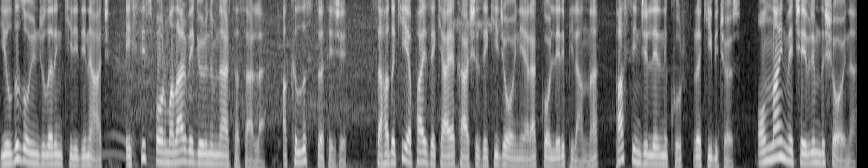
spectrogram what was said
yıldız oyuncuların kilidini aç, eşsiz formalar ve görünümler tasarla. Akıllı strateji, sahadaki yapay zekaya karşı zekice oynayarak golleri planla, pas zincirlerini kur, rakibi çöz. Online ve çevrim dışı oyna.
